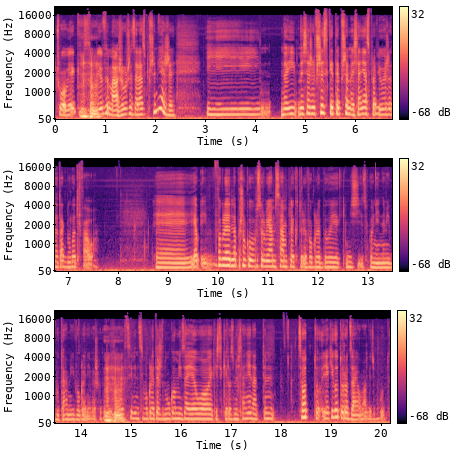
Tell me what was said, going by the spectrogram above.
człowiek Mhm. sobie wymarzył, że zaraz przymierzy. I, no i myślę, że wszystkie te przemyślenia sprawiły, że to tak długo trwało. E, Ja w ogóle na początku po prostu robiłam sample, które w ogóle były jakimiś zupełnie innymi butami, w ogóle nie weszły do tej Mhm. kolekcji, więc w ogóle też długo mi zajęło jakieś takie rozmyślanie nad tym, co to, jakiego to rodzaju ma być but.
